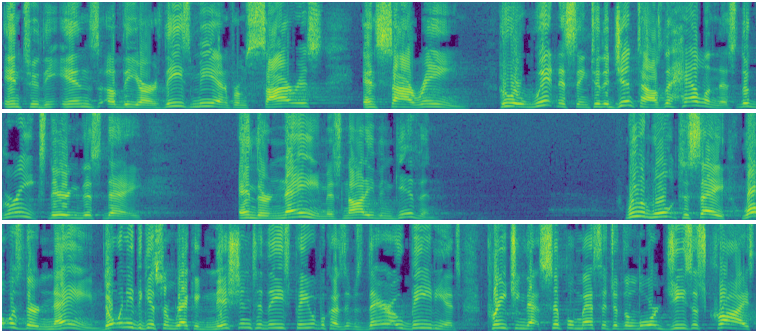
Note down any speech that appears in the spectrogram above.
into the ends of the earth. These men from Cyprus and Cyrene who were witnessing to the Gentiles, the Hellenists, the Greeks during this day. And their name is not even given. We would want to say, what was their name? Don't we need to give some recognition to these people because it was their obedience preaching that simple message of the Lord Jesus Christ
